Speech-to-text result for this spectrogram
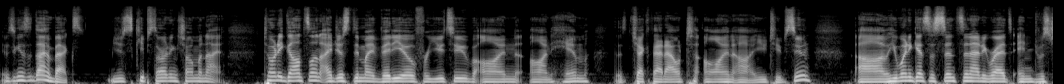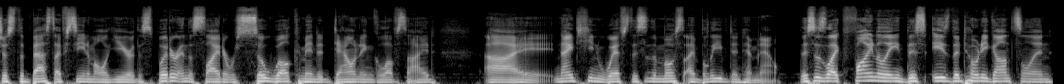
It was against the Diamondbacks. You just keep starting Sean Manaea. Tony Gonsolin, I just did my video for YouTube on on him. Check that out on uh, YouTube soon. Uh, he went against the Cincinnati Reds and was just the best I've seen him all year. The splitter and the slider were so well commanded down in glove side. Uh, 19 whiffs. This is the most I believed in him now. This is like finally, this is the Tony Gonsolin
